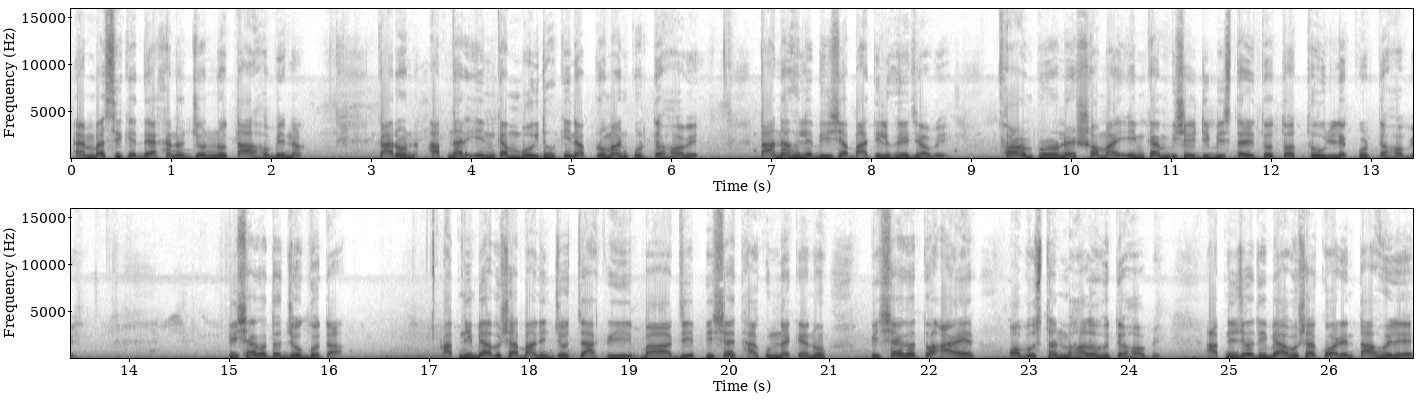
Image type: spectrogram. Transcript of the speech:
অ্যাম্বাসিকে দেখানোর জন্য তা হবে না। কারণ আপনার ইনকাম বৈধ কিনা প্রমাণ করতে হবে। তা না হলে ভিসা বাতিল হয়ে যাবে। ফর্ম পূরণের সময় ইনকাম বিষয়টি বিস্তারিত তথ্য উল্লেখ করতে হবে। পেশাগত যোগ্যতা। আপনি ব্যবসা, বাণিজ্য, চাকরি বা যে পেশায় থাকুন না কেন, পেশাগত আয়ের অবস্থান ভালো হতে হবে। আপনি যদি ব্যবসা করেন, তাহলে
